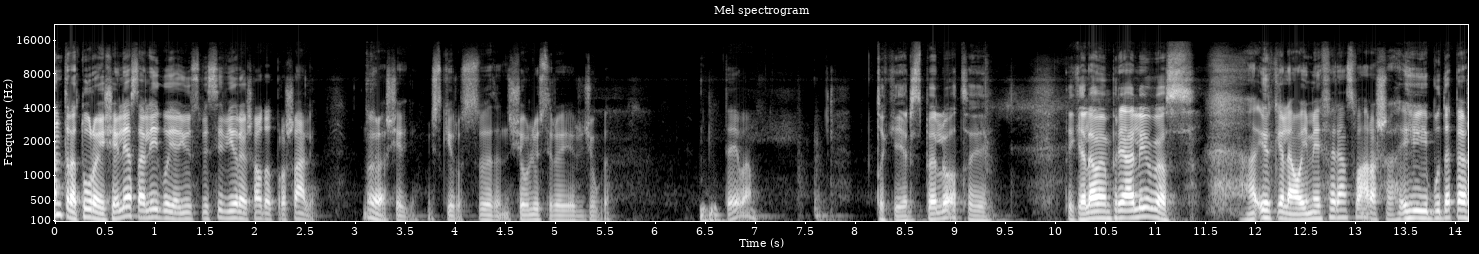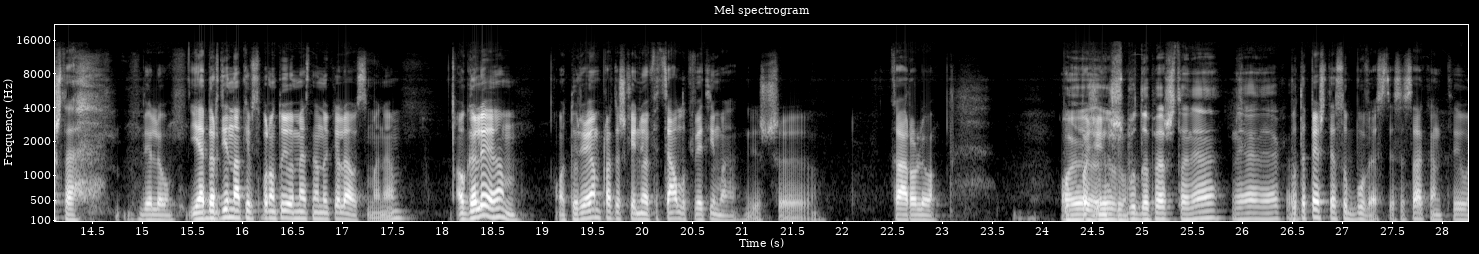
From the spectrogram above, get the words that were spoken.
antrą turą iš eilės lygoje jūs visi vyrai šaudot pro šalį. Nu ir aš irgi, išskyrus e, šiaulius ir, ir džiugą. Tai va. Tokie ir spėliotojai. Tai keliaujam prie lygos. Ir keliaujame į Ferenc Varašą, į Budapeštą vėliau. Į Aberdiną, kaip suprantu, jau mes nenukeliausime, ne? O galėjom, o turėjom praktiškai neoficialų kvietimą iš e, Karolio. O Pažinčių. iš Budapešto ne? Ne, ne. Budapeštė esu buvęs, tiesą sakant, tai jau...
